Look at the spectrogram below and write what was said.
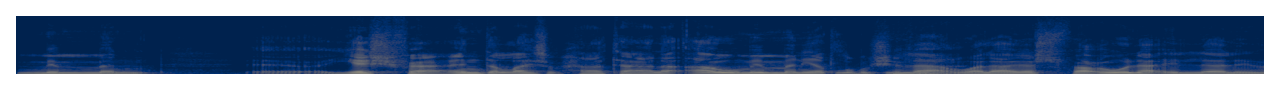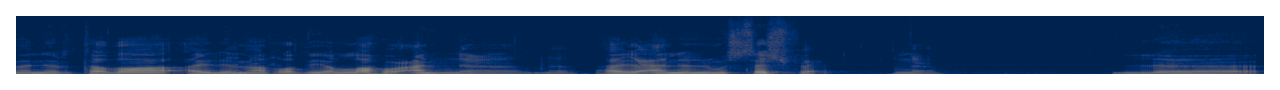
ممن آه، يشفع عند الله سبحانه وتعالى أو ممن يطلب الشفاعة. لا ولا يشفعون إلا لمن ارتضى أي لمن رضي الله عنه. نعم نعم. أي عن المستشفع. نعم. لا.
